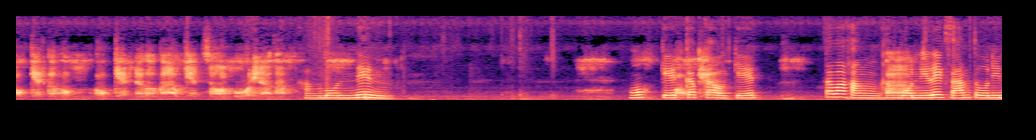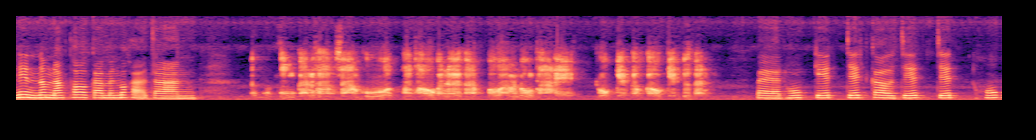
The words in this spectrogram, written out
หกเกตกับหกหกเกตแล้วก็เก้าเกตสองคู่นี่นะครับข้างบนเน้นหกเกตกับเก้าเกตแต่ว่าข้างข้างบนนี่เลขสามตัวนี่เน้นน้ำหนักเท่อกันแมันบ่ค่ะอาจารย์ทำกันครับสามคู่เท่าๆกันเลยครับ เพราะว่ามันลงท้ายหกเกตกับเก้าเกตคือกัน แปดหกเกตเจ็ดเก้าเจ็ดเจ็ดหก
